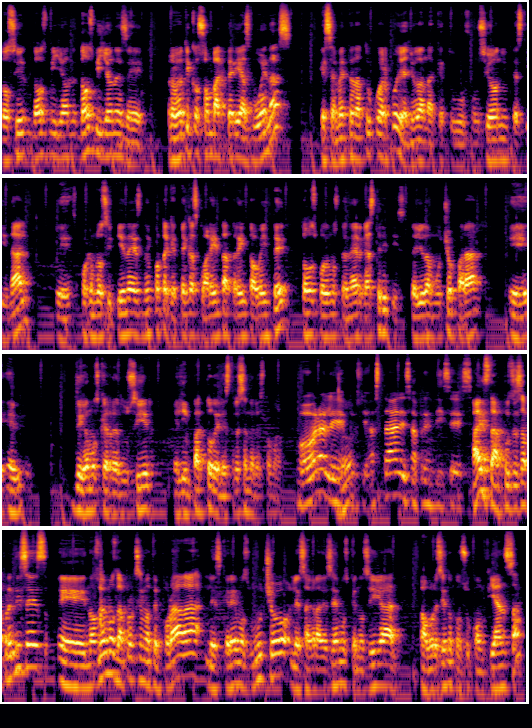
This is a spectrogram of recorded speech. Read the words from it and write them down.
dos, millones, dos billones de probióticos, son bacterias buenas que se meten a tu cuerpo y ayudan a que tu función intestinal, eh, por ejemplo, si tienes, no importa que tengas 40, 30 o 20, todos podemos tener gastritis. Te ayuda mucho para eh, digamos que reducir el impacto del estrés en el estómago. Órale, ¿No? pues ya está, desaprendices. Ahí está, pues desaprendices, eh, nos vemos la próxima temporada, les queremos mucho, les agradecemos que nos sigan favoreciendo con su confianza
